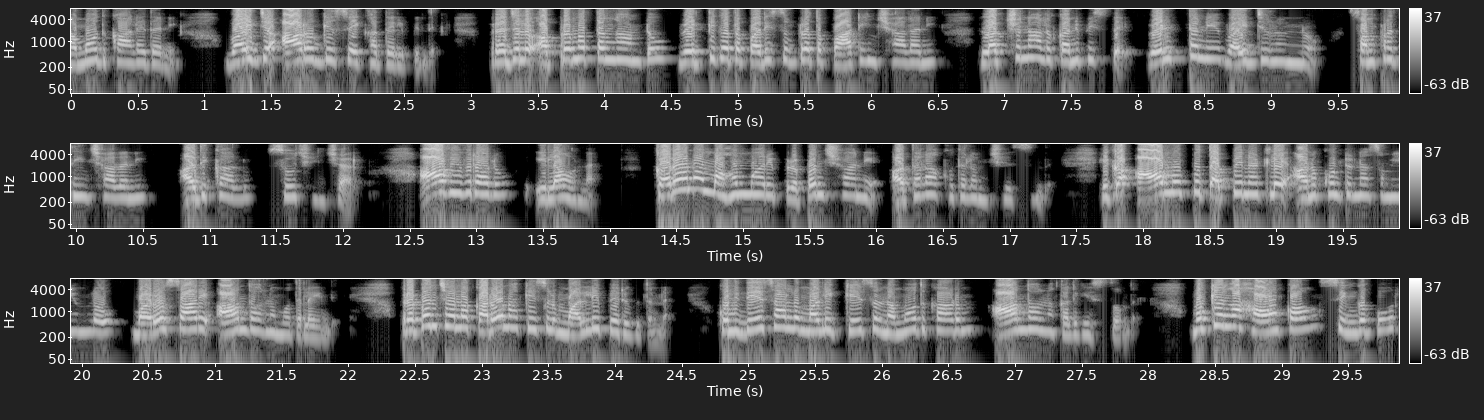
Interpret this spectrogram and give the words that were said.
నమోదు కాలేదని వైద్య ఆరోగ్య శాఖ తెలిపింది. ప్రజలు అప్రమత్తంగా ఉంటూ వ్యక్తిగత పరిశుభ్రత పాటించాలని లక్షణాలు కనిపిస్తే వెంటనే వైద్యులను సంప్రదించాలని అధికారులు సూచించారు. ఆ వివరాలు ఇలా ఉన్నాయి. కరోనా మహమ్మారి ప్రపంచాన్ని అతలాకుతలం చేసింది. ఇక ఆ ముప్పు తప్పినట్లే అనుకుంటున్న సమయంలో మరోసారి ఆందోళన మొదలైంది. ప్రపంచంలో కరోనా కేసులు మళ్ళీ పెరుగుతున్నాయి. కొన్ని దేశాల్లో మళ్ళీ కేసులు నమోదు కావడం ఆందోళన కలిగిస్తుంది. ముఖ్యంగా హాంకాంగ్ సింగపూర్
